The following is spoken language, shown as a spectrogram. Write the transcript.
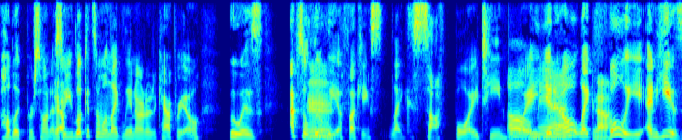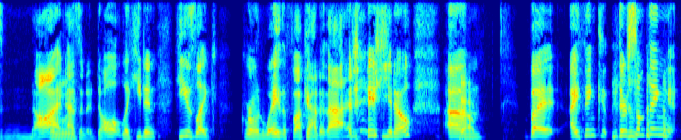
public persona. So you look at someone like Leonardo DiCaprio, who is absolutely Mm. a fucking like soft boy, teen Oh, boy, you know, like Yeah. fully, and he is not Totally. as an adult. Like he didn't. He's like grown way the fuck out of that, you know. Um, Yeah. But I think there's something.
